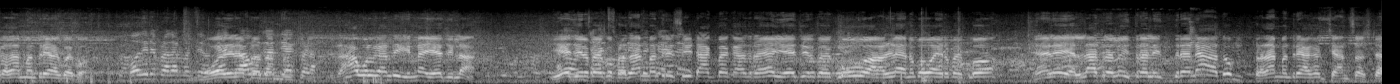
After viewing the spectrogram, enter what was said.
ಪ್ರಧಾನಮಂತ್ರಿ ಆಗಬೇಕು. ಮೋದಿನೇ ಪ್ರಧಾನಮಂತ್ರಿ ಮೋದಿನೇ ರಾಹುಲ್ ಗಾಂಧಿ ಇನ್ನ ಪ್ರಧಾನಮಂತ್ರಿ ರಾಹುಲ್ ಗಾಂಧಿ ಇನ್ನೂ ಏಜ್ ಇಲ್ಲ. ಏಜ್ ಇರಬೇಕು ಪ್ರಧಾನಮಂತ್ರಿ ಸೀಟ್ ಹಾಕ್ಬೇಕಾದ್ರೆ ಏಜ್ ಇರಬೇಕು ಒಳ್ಳೆ ಅನುಭವ ಇರಬೇಕು. ಹೇಳಿ ಎಲ್ಲಾದ್ರಲ್ಲೂ ಇದ್ರಲ್ಲಿ ಇದ್ರೇನೆ ಅದು ಪ್ರಧಾನಮಂತ್ರಿ ಆಗೋಕ್ಕೆ ಚಾನ್ಸ್ ಅಷ್ಟೇ.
